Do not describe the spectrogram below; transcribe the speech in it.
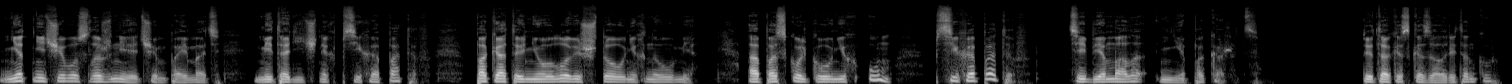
Нет ничего сложнее, чем поймать методичных психопатов, пока ты не уловишь, что у них на уме. А поскольку у них ум, психопатов тебе мало не покажется. Ты так и сказал, Ританкур?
